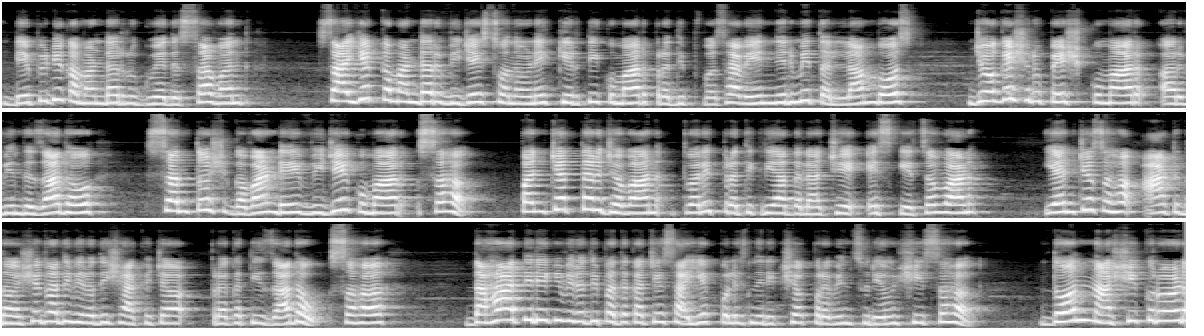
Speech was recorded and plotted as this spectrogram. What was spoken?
deputy commander Rigved Sawant सहाय्यक कमांडर विजय सोनवणे कीर्ती कुमार प्रदीप वसावे निर्मित लांबोस जोगेश रुपेश कुमार अरविंद जाधव संतोष गवांडे विजय कुमार सह पंच्याहत्तर जवान त्वरित प्रतिक्रिया दलाचे एस के चव्हाण यांच्यासह आठ दहशतवादी विरोधी शाखेच्या प्रगती जाधव सह दहा अतिरेकी विरोधी पथकाचे सहाय्यक पोलीस निरीक्षक प्रवीण सूर्यवंशी सह दोन नाशिक रोड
